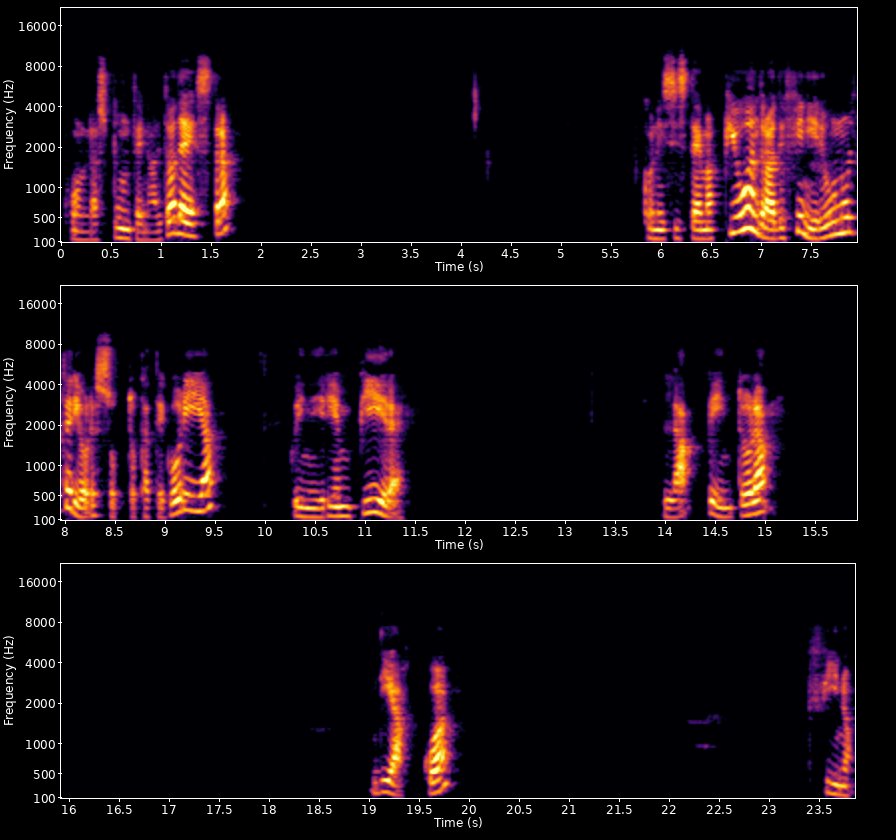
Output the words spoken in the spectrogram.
con la spunta in alto a destra. Con il sistema più andrò a definire un'ulteriore sottocategoria, quindi riempire la pentola di acqua fino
